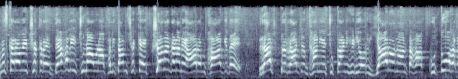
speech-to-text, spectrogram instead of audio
ನಮಸ್ಕಾರ ವೀಕ್ಷಕರೇ. ದೆಹಲಿ ಚುನಾವಣಾ ಫಲಿತಾಂಶಕ್ಕೆ ಕ್ಷಣಗಣನೆ ಆರಂಭ ಆಗಿದೆ. ರಾಷ್ಟ್ರ ರಾಜಧಾನಿಯ ಚುಕ್ಕಾಣಿ ಹಿಡಿಯೋರು ಯಾರು ಅಂತಹ ಕುತೂಹಲ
